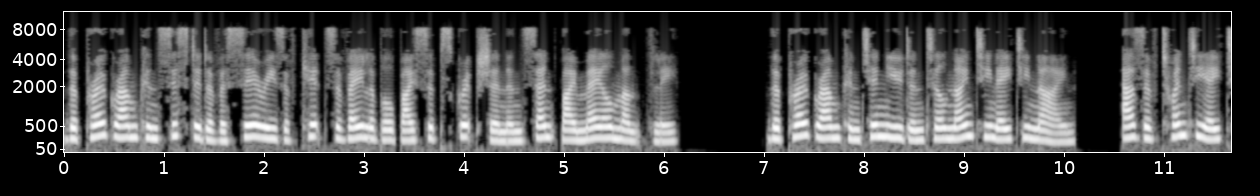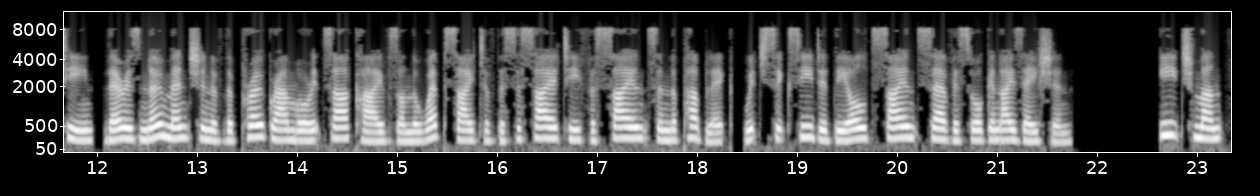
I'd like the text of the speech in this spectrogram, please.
The program consisted of a series of kits available by subscription and sent by mail monthly. The program continued until 1989. As of 2018, there is no mention of the program or its archives on the website of the Society for Science and the Public, which succeeded the old Science Service organization. Each month,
